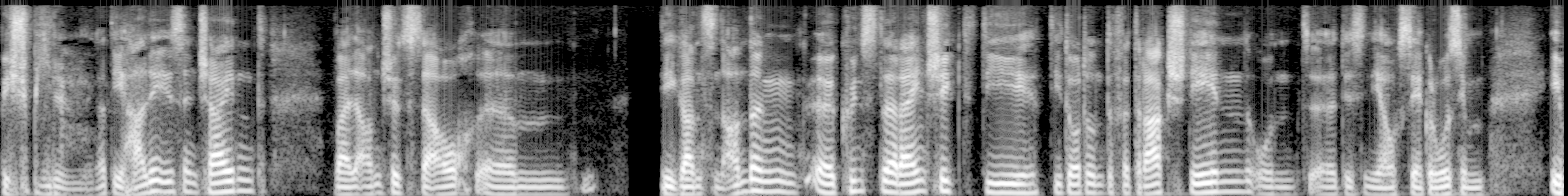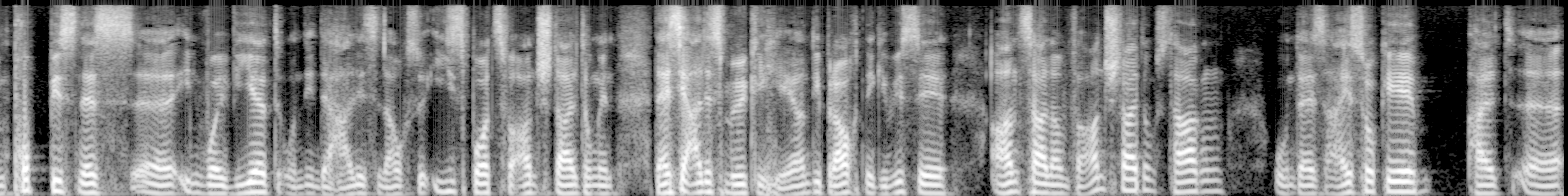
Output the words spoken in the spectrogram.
bespielen. Ja, die Halle ist entscheidend, weil Anschütz da auch ähm, die ganzen anderen äh, Künstler reinschickt, die, die dort unter Vertrag stehen und äh, die sind ja auch sehr groß im, im Pop-Business äh, involviert und in der Halle sind auch so E-Sports-Veranstaltungen. Da ist ja alles Mögliche ja? und die braucht eine gewisse Anzahl an Veranstaltungstagen und da ist Eishockey halt äh,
